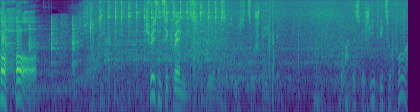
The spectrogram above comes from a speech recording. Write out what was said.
Hoho. Zwischensequenz. Nur, dass ich nicht zu spät bin. Alles geschieht wie zuvor.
